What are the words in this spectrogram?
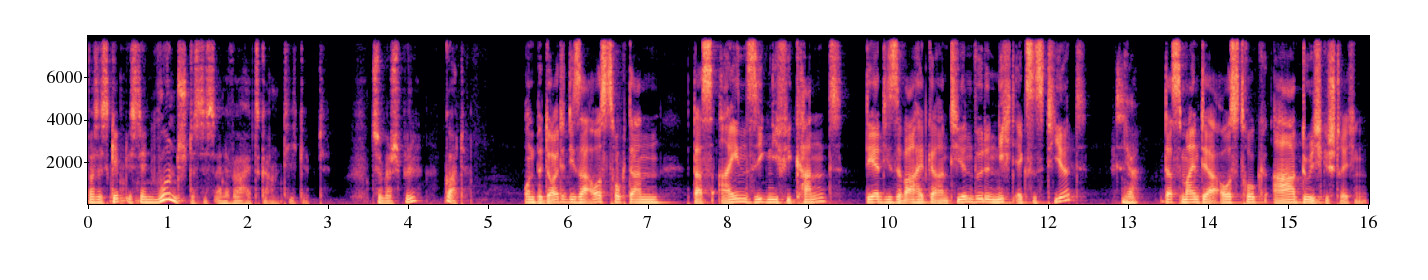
Was es gibt, ist den Wunsch, dass es eine Wahrheitsgarantie gibt. Zum Beispiel Gott. Und bedeutet dieser Ausdruck dann, dass ein Signifikant, der diese Wahrheit garantieren würde, nicht existiert? Ja. Das meint der Ausdruck A durchgestrichen.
